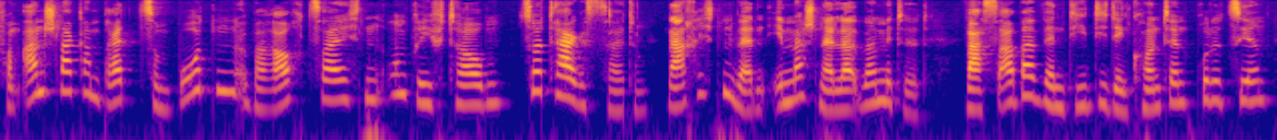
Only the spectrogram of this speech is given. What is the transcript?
Vom Anschlag am Brett zum Boten über Rauchzeichen und Brieftauben zur Tageszeitung. Nachrichten werden immer schneller übermittelt. Was aber, wenn die, die den Content produzieren,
